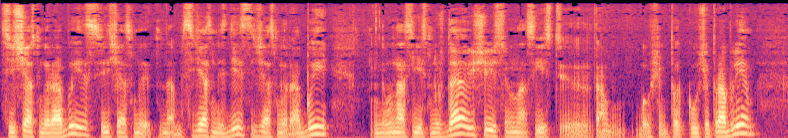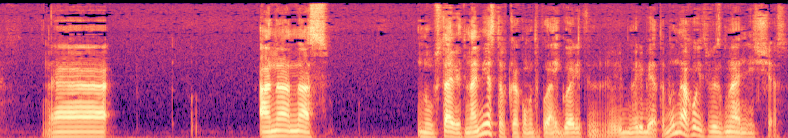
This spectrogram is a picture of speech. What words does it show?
«сейчас мы рабы», «сейчас мы, там, сейчас мы здесь», «сейчас мы рабы», у нас есть нуждающиеся, у нас есть, там, в общем, куча проблем, она нас ну, ставит на место в каком-то плане, говорит, ребята, вы находитесь в изгнании сейчас.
